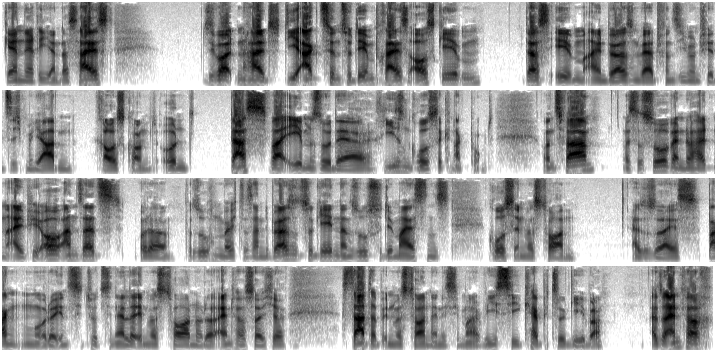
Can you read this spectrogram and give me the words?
generieren. Das heißt, sie wollten halt die Aktien zu dem Preis ausgeben, dass eben ein Börsenwert von 47 Milliarden rauskommt. Und das war eben so der riesengroße Knackpunkt. Und zwar ist es so, wenn du halt ein IPO ansetzt, oder versuchen möchtest, an die Börse zu gehen, dann suchst du dir meistens große Investoren. Also sei es Banken oder institutionelle Investoren oder einfach solche Startup-Investoren, nenne ich sie mal, VC-Capital-Geber. Also einfach,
